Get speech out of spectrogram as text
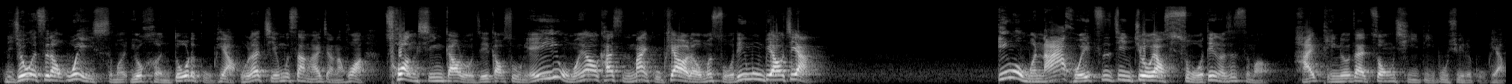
你就会知道为什么有很多的股票，我在节目上来讲的话，创新高了，我直接告诉你，哎，我们要开始卖股票了，我们锁定目标价。因为我们拿回资金就要锁定的是什么？还停留在中期底部区的股票。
